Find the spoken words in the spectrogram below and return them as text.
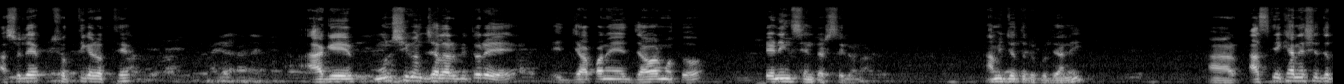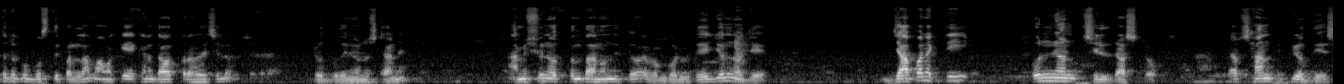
আসলে সত্যিকার অর্থে আগে মুন্সিগঞ্জ জেলার ভিতরে এই জাপানে যাওয়ার মতো ট্রেনিং সেন্টার ছিল না। আমি যতটুকু জানি আর আজকে এখানে এসে যতটুকু বুঝতে পারলাম, আমাকে এখানে দাওয়াত করা হয়েছিল উদ্বোধনী অনুষ্ঠানে। আমি শুনে অত্যন্ত আনন্দিত এবং গর্বিত। এই জন্য যে জাপান একটি উন্নয়নশীল রাষ্ট্র একটা শান্তিপ্রিয় দেশ।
